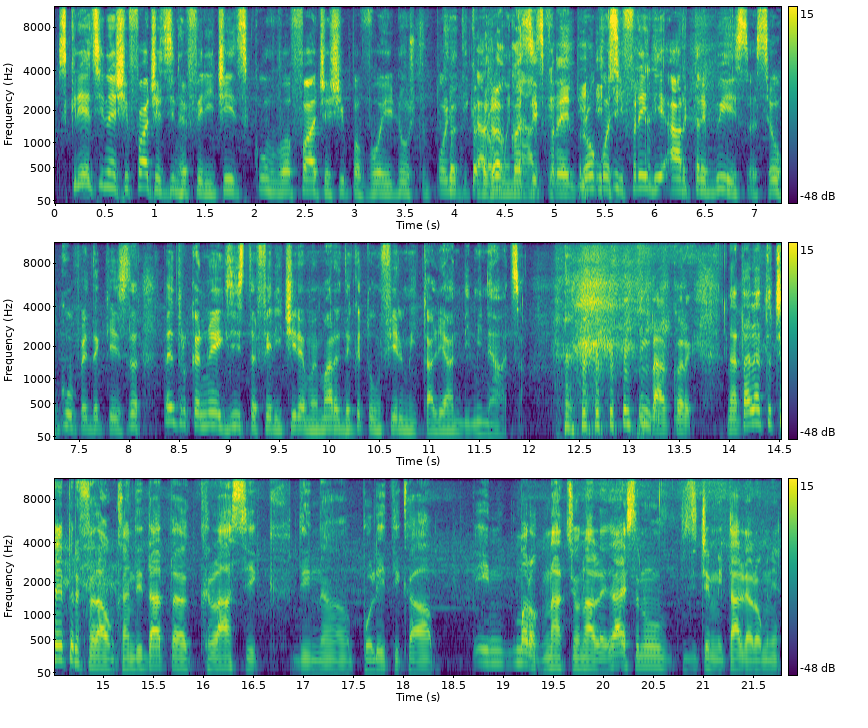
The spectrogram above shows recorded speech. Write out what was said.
Scrieți-ne și faceți-ne fericiți cum vă face și pe voi, nu știu, politica Rocco românească. Sifredi. Rocco Sifredi ar trebui să se ocupe de chestia pentru că nu există fericire mai mare decât un film italian dimineața. da, corect. Natalia, tu ce ai prefera? Un candidat uh, clasic din uh, politica, in, mă rog, naționale, hai să nu zicem Italia, România,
